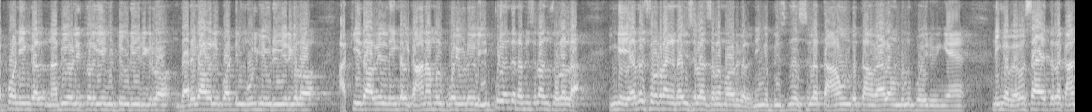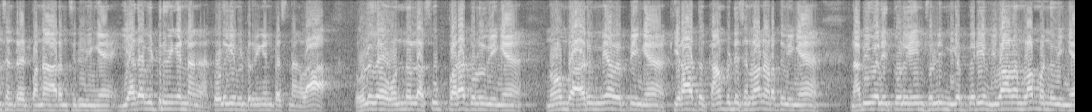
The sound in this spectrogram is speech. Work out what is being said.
எப்போ நீங்கள் நபி வழி தொழுகை விட்டு விடுவீர்களோ தர்கா வழிபாட்டில் மூழ்கி விடுவீர்களோ அக்கீதாவில் நீங்கள் காணாமல் போய் விடுவீர்கள் இப்படி வந்து நபிஸ்லாம் சொல்லல. இங்க எதை சொல்றாங்க நபி ஸல்லல்லாஹு அவர்கள்? நீங்க பிசினஸ்ல தான் உண்டு தான் வேலை உண்டுன்னு போயிருவீங்க. நீங்க விவசாயத்துல கான்சென்ட்ரேட் பண்ண ஆரம்பிச்சிருவீங்க. எதை விட்டுருவீங்கன்னாங்க? தொழுகை விட்டுருவீங்கன்னு பேசினாங்களா? தொழுக ஒன்றும் இல்லை சூப்பராக தொழுவீங்க. நோன்பு அருமையாக வைப்பீங்க. கிராத்து காம்படிஷன்லாம் நடத்துவீங்க. நபி வழி தொழுகைன்னு சொல்லி மிகப்பெரிய விவாதம்லாம் பண்ணுவீங்க.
